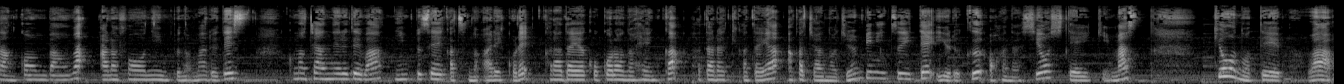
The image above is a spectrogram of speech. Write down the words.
さんこんばんは。アラフォー妊婦のまるです。このチャンネルでは妊婦生活のあれこれ体や心の変化働き方や赤ちゃんの準備についてゆるくお話をしていきます。今日のテーマは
